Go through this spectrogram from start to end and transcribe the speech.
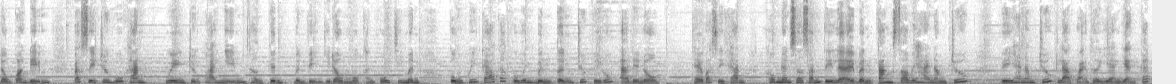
Đồng quan điểm, bác sĩ Trương Hữu Khanh, nguyên trưởng khoa nhiễm thần kinh bệnh viện Di Đồng 1 thành phố Hồ Chí Minh cũng khuyến cáo các phụ huynh bình tĩnh trước virus adeno. Theo bác sĩ Khanh, không nên so sánh tỷ lệ bệnh tăng so với 2 năm trước, vì 2 năm trước là khoảng thời gian giãn cách,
